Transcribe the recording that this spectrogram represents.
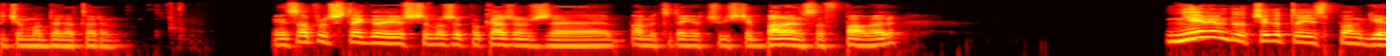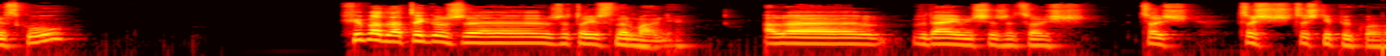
byciu moderatorem. Więc oprócz tego jeszcze może pokażę, że mamy tutaj oczywiście balance of power. Nie wiem dlaczego to jest po angielsku. Chyba dlatego, że, że to jest normalnie. Ale wydaje mi się, że coś, coś, coś, coś nie pykło.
